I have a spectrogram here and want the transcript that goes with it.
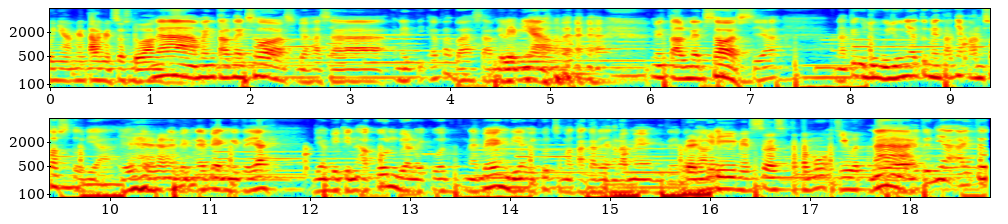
punya mental medsos doang. Nah, mental medsos bahasa neti, apa bahasa milenial. mental medsos ya. Nanti ujung-ujungnya tuh mentalnya pansos tuh dia, ya. Yeah. nebeng-nebeng gitu ya. Dia bikin akun biar ikut nebeng, dia ikut sama tagar yang rame gitu ya. Beraninya di medsos ketemu ciut. Nah, itu dia itu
